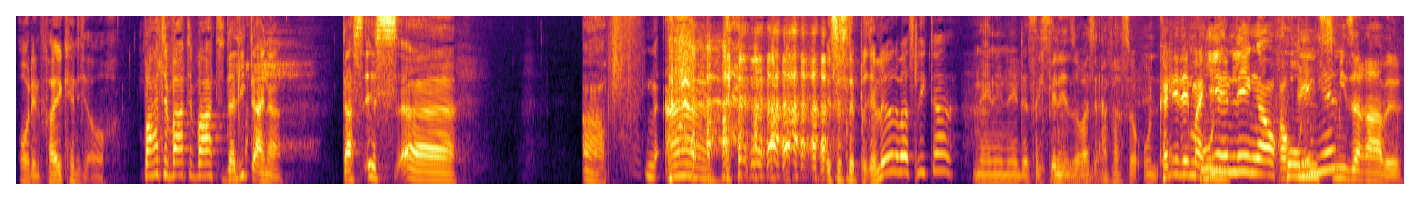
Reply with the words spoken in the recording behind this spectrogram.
Oh, den Pfeil kenne ich auch. Warte, warte, warte. Da liegt einer. Das ist, äh. Ah, ah. Ist das eine Brille oder was liegt da? Nee, nee, nee, das Ich ist. bin in sowas einfach so un Könnt ihr den mal hier hinlegen, auch auf den hier? miserabel.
